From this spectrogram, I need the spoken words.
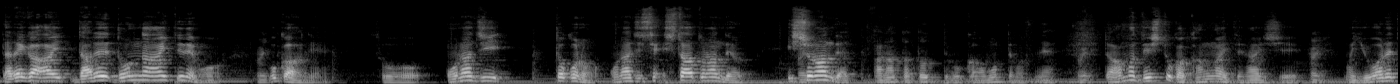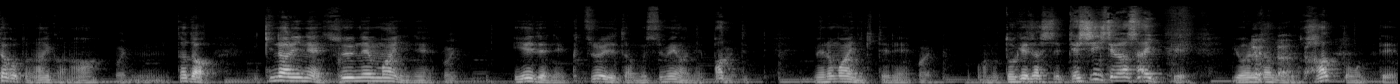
誰が相誰どんな相手でも、はい。僕はねそう同じとこの同じせスタートなんだよ。一緒なんだよ、あなたとって僕は思ってますね。はい。であんま弟子とか考えてないし、はい。まあ、言われたことないかな、はい。うん。ただいきなりね数年前にねはい家でねくつろいでた娘がねパッて目の前に来てねはいあの土下座して「弟子にしてください!」って言われたんだけど はっと思って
